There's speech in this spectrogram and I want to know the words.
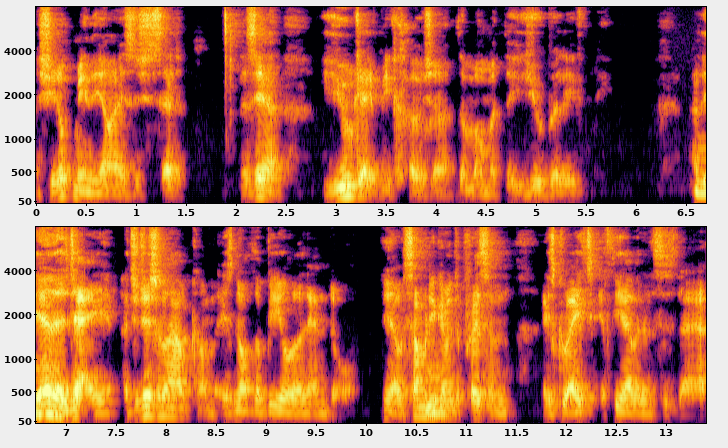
And she looked me in the eyes and she said, Nazir, you gave me closure the moment that you believed me. At the end of the day, a judicial outcome is not the be all and end all. You know, somebody Mm. going to prison is great if the evidence is there,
